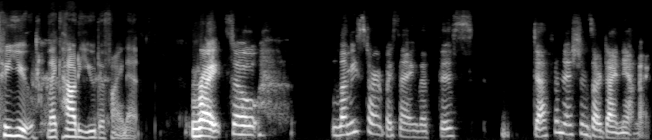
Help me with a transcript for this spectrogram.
to you? Like how do you define it? right so let me start by saying that this definitions are dynamic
